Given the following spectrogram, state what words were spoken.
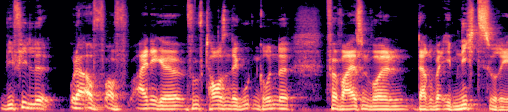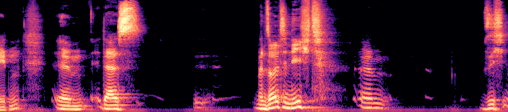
wie viele oder auf, auf einige 5000 der guten Gründe verweisen wollen, darüber eben nicht zu reden. Ähm, dass man sollte nicht ähm, sich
